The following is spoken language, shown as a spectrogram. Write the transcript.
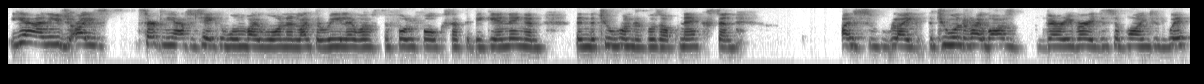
Yeah, and you, I certainly had to take it one by one, and like the relay was the full focus at the beginning, and then the two hundred was up next, and I like the 200 I was very very disappointed with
